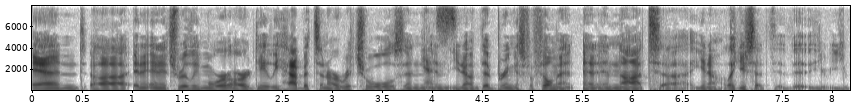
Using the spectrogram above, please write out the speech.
and uh, and, and it's really more our daily habits and our rituals and, yes. and you know that bring us fulfillment and, and not uh, you know like you said you, you,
